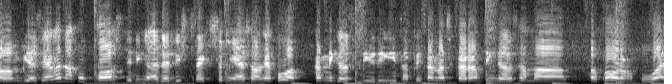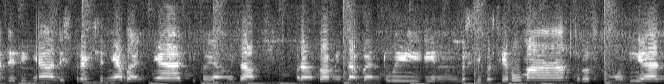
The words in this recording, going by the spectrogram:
em, biasanya kan aku kos jadi nggak ada distraction ya. Soalnya aku kan tinggal sendiri. Tapi karena sekarang tinggal sama apa orang tua jadinya distractionnya banyak gitu. Yang misal orang tua minta bantuin bersih bersih rumah terus kemudian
